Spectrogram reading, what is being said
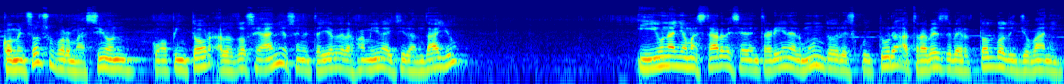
Comenzó su formación como pintor a los 12 años en el taller de la familia de Girandayo y un año más tarde se adentraría en el mundo de la escultura a través de Bertoldo di Giovanni,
